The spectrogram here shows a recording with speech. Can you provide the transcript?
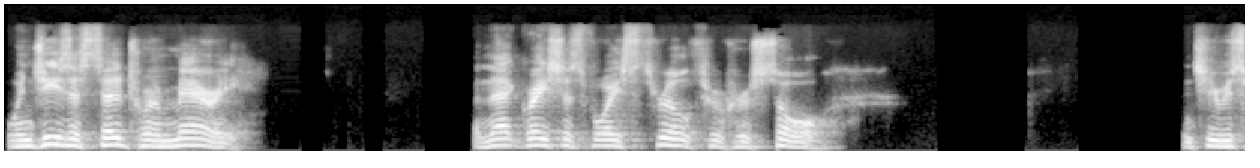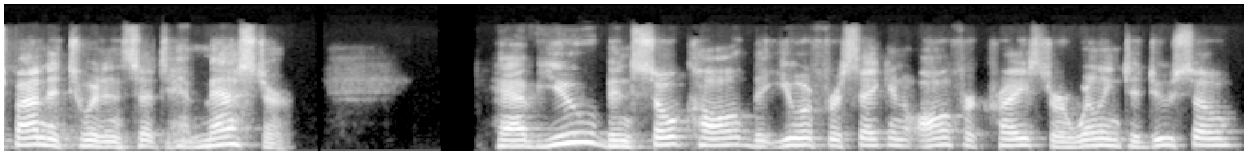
when Jesus said to her, Mary, and that gracious voice thrilled through her soul. And she responded to it and said to him, Master, have you been so called that you have forsaken all for Christ or are willing to do so?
